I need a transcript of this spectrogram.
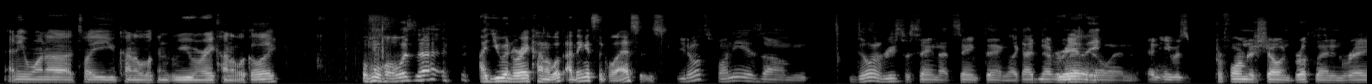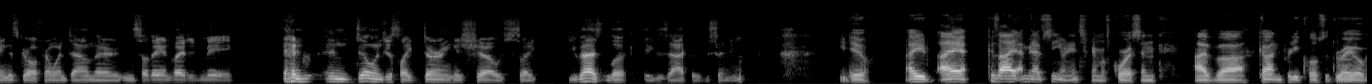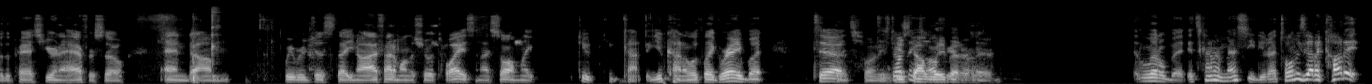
Anyone uh tell you you kind of looking you and Ray kind of look alike? what was that? Uh, you and Ray kind of look. I think it's the glasses. You know what's funny is um Dylan Reese was saying that same thing. Like I'd never Really? met Dylan and he was performing a show in Brooklyn and Ray and his girlfriend went down there and so they invited me. And and Dylan just like during his show was just like you guys look exactly the same. You do. I I because I I mean I've seen you on Instagram, of course, and I've uh, gotten pretty close with Ray over the past year and a half or so, and um, we were just uh, you know I've had him on the show twice, and I saw him like, dude, you kind you kind of look like Ray, but to That's funny. to He's got way better brother, hair. A little bit. It's kind of messy, dude. I told him he's got to cut it.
